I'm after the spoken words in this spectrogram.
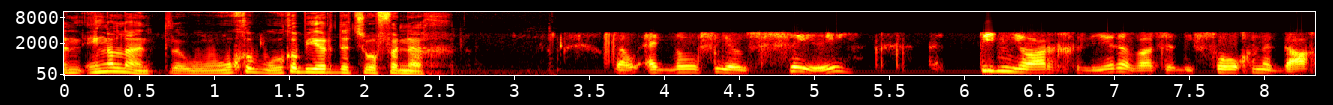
in Engeland. Hoe hoe gebeur dit so vinnig? Wel, ek wil vir jou sê 10 jaar gelede was dit die volgende dag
